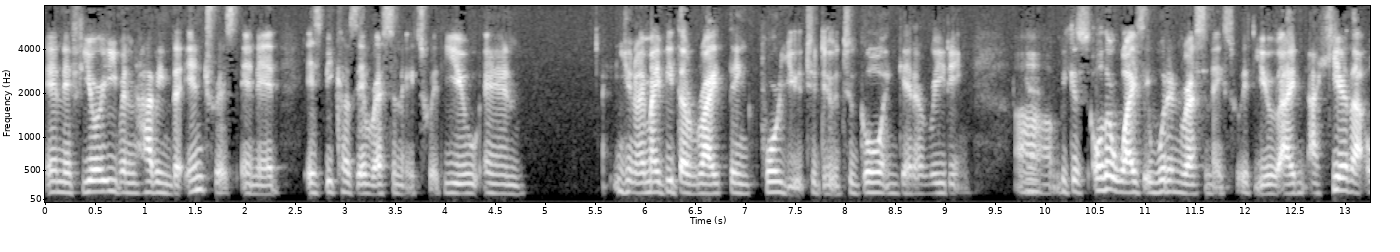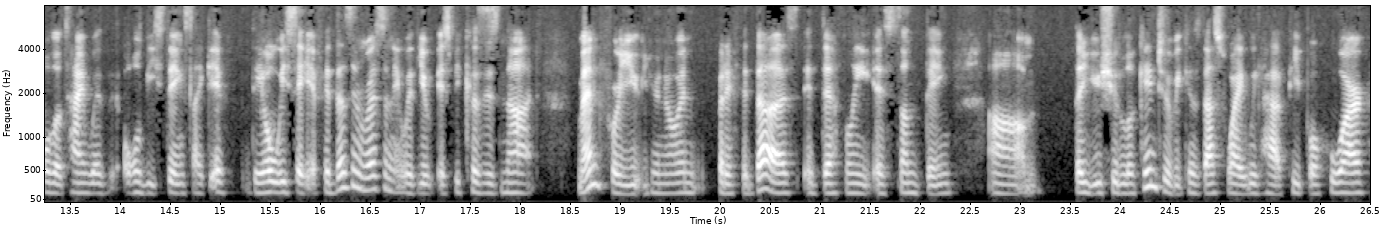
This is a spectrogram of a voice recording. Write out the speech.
And if you're even having the interest in it is because it resonates with you. And you know it might be the right thing for you to do to go and get a reading yeah. um, because otherwise it wouldn't resonate with you I, I hear that all the time with all these things like if they always say if it doesn't resonate with you it's because it's not meant for you you know and but if it does it definitely is something um, that you should look into because that's why we have people who are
